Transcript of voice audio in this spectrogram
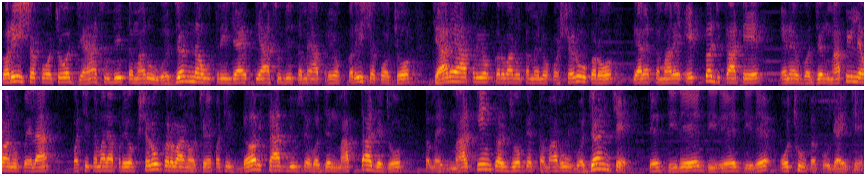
કરી શકો છો. જ્યાં સુધી તમારું વજન ન ઉતરી જાય, ત્યાં સુધી તમે આ પ્રયોગ કરી શકો છો. જ્યારે આ પ્રયોગ કરવાનું તમે લોકો શરૂ કરો, ત્યારે તમારે એક જ કાંટે એને વજન માપી લેવાનું પહેલાં. પછી તમારે આ પ્રયોગ શરૂ કરવાનો છે. પછી દર સાત દિવસે વજન માપતા જજો. તમે માર્કિંગ કરજો કે તમારું વજન છે તે ધીરે ધીરે ધીરે ઓછું થતું જાય છે.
